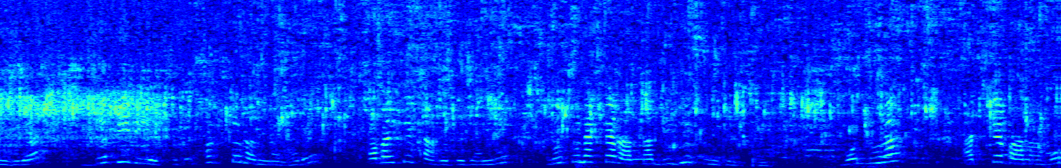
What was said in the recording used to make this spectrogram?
বন্ধুরা, জ্যোতি ইলেকট্রিকের ছোট্ট রান্নাঘরে সবাইকে স্বাগত জানিয়ে নতুন একটা রান্নার ভিডিও শুরু করছি। বন্ধুরা, আজকে বানাবো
